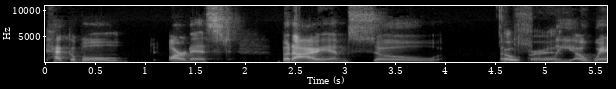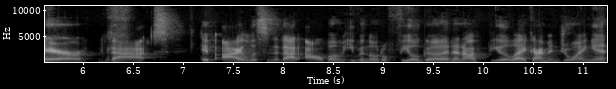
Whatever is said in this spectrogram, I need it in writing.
impeccable artist but I am so acutely aware that if I listen to that album, even though it'll feel good and I feel like I'm enjoying it,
